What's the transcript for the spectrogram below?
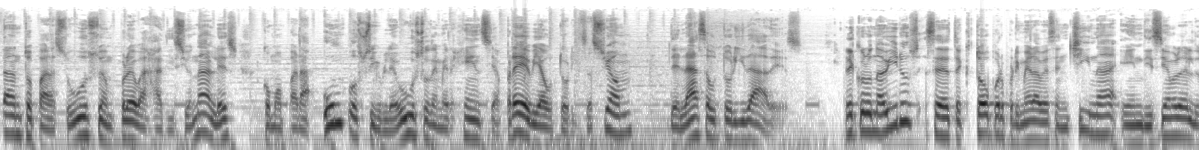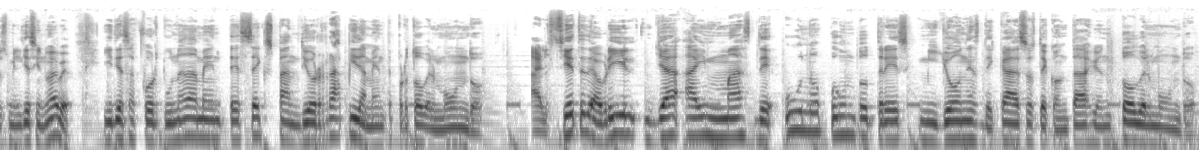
tanto para su uso en pruebas adicionales como para un posible uso de emergencia previa autorización de las autoridades. El coronavirus se detectó por primera vez en China en diciembre del 2019 y desafortunadamente se expandió rápidamente por todo el mundo. Al 7 de abril ya hay más de 1.3 millones de casos de contagio en todo el mundo,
